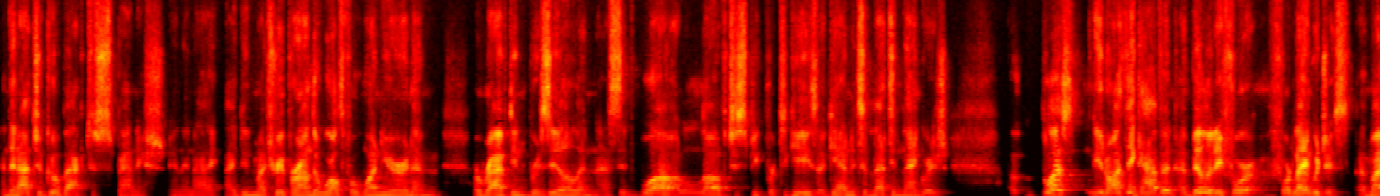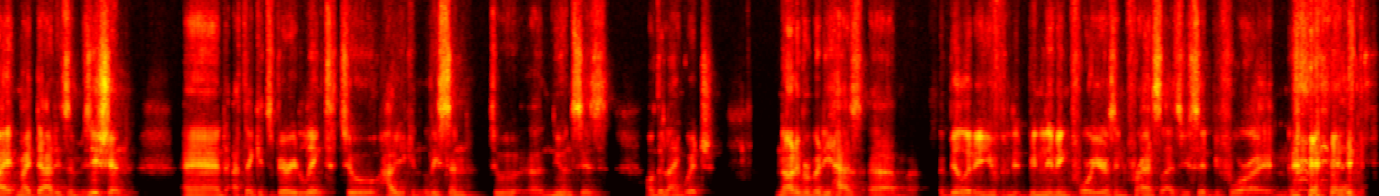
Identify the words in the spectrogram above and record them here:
and then I had to go back to Spanish. And then I, I did my trip around the world for one year and I arrived in Brazil and I said, wow, I love to speak Portuguese. Again, it's a Latin language. Uh, plus, you know, I think I have an ability for, for languages. Uh, my, my dad is a musician and I think it's very linked to how you can listen to uh, nuances of the language. Not everybody has uh, ability. You've been living four years in France, as you said before. it's,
